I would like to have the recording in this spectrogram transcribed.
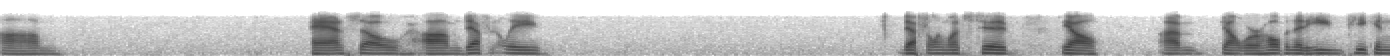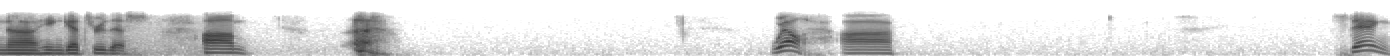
Um, and so um, definitely definitely wants to, you know, um, you know, we're hoping that he he can uh, he can get through this. Um, well, uh, Sting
